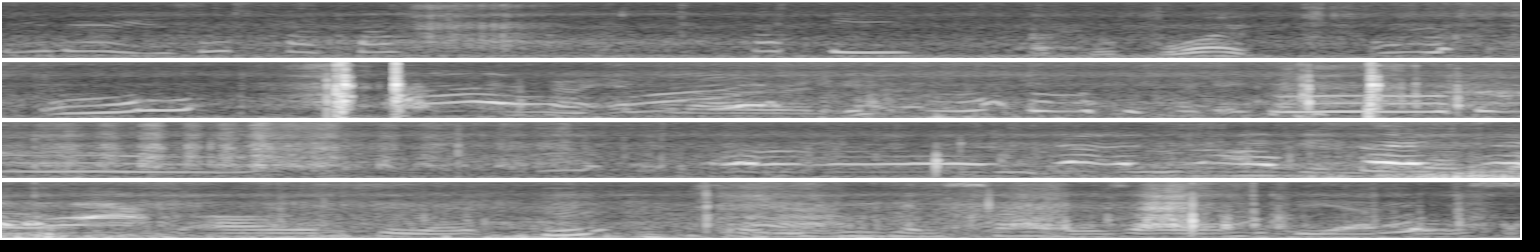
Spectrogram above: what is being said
See, there he is. There's Papa. Puppy. Good boy. Ooh. Got an apple already. all into it. Hmm? So the vegan son is all into the apples.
